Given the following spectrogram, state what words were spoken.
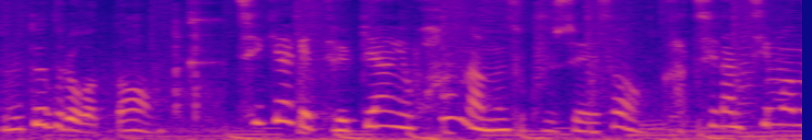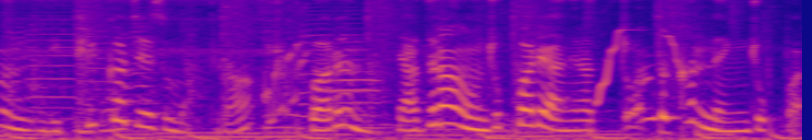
들깨 들어갔다. 특이하게 들깨향이 확 나면서 구수해서 같이 간 팀원은 리필까지 해서 먹더라. 족발은 야들한 온족발이 아니라 쫀득한 냉족발.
